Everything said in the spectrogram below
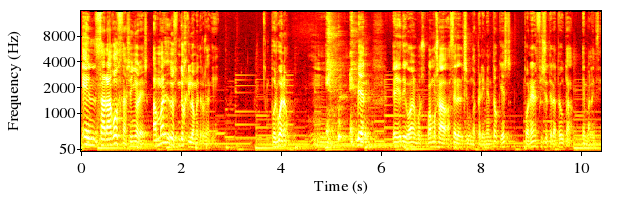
En Zaragoza, señores, a más de 200 kilómetros de aquí. Pues bueno, mm, bien, eh, digo, pues vamos a hacer el segundo experimento, que es poner fisioterapeuta en Valencia.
